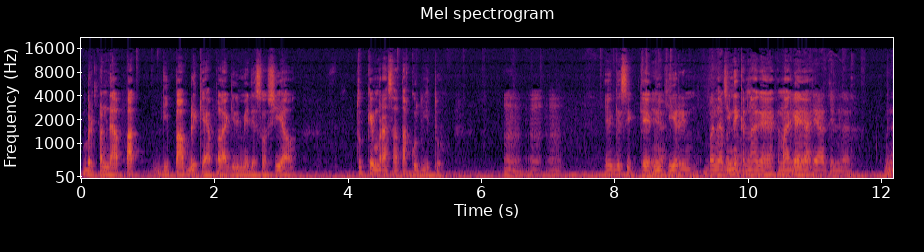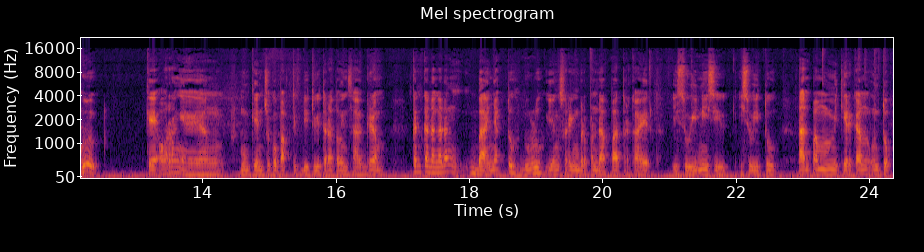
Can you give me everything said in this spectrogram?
berpendapat di publik ya apalagi di media sosial tuh kayak merasa takut gitu Hmm, hmm, hmm. ya gak sih kayak Iya. mikirin Bener, "Anjing, ini bener, kena gak ya kena Makin gak ya hati-hati bener. gue kayak orang ya yang mungkin cukup aktif di Twitter atau Instagram. Kan kadang-kadang banyak tuh dulu yang sering berpendapat terkait isu ini sih isu itu tanpa memikirkan untuk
